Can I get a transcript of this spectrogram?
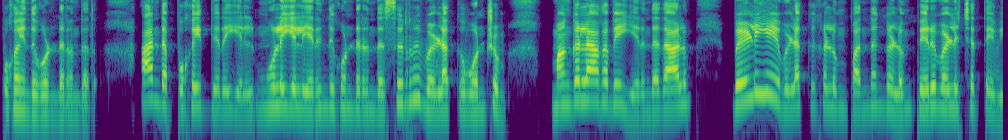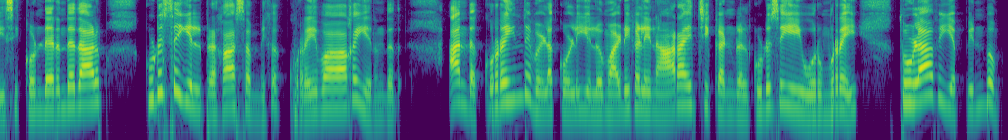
புகைந்து கொண்டிருந்தது. அந்த புகைத்திரையில் மூலையில் எரிந்து கொண்டிருந்த சிறு விளக்கு ஒன்றும் மங்களாகவே இருந்ததாலும் வெளியே விளக்குகளும் பந்தங்களும் பெரு வெளிச்சத்தை வீசிக்கொண்டிருந்ததாலும் குடிசையில் பிரகாசம் மிக குறைவாக இருந்தது. அந்த குறைந்த விளக்கொளியிலும் அடிகளின் ஆராய்ச்சி கண்கள் குடிசையை ஒரு முறை துளாவிய பின்பும்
